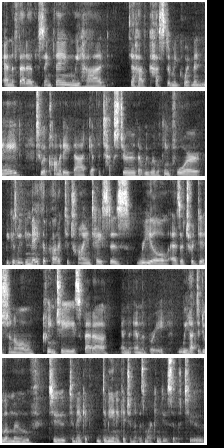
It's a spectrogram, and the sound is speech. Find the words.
And the feta, the same thing. We had to have custom equipment made to accommodate that, get the texture that we were looking for, because we make the product to try and taste as real as a traditional cream cheese, feta, and, and the brie. We had to do a move to, to make it to be in a kitchen that was more conducive to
